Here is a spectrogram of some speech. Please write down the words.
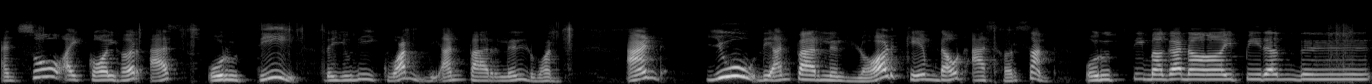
And so, I call her as Oruti, the unique one, the unparalleled one. And you, the unparalleled Lord, came down as her son. Orutti Maganai Pirandu.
